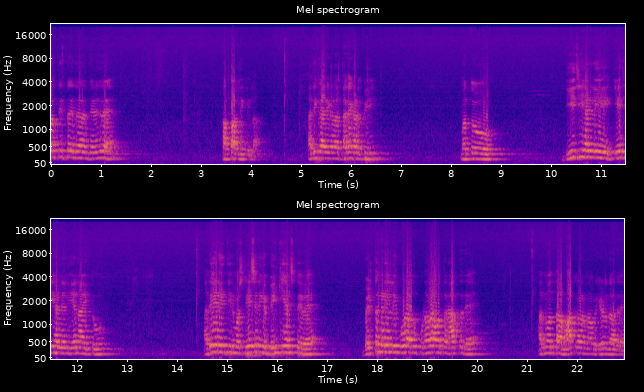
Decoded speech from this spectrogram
ವರ್ತಿಸ್ತಾ ಇದ್ದಾರೆ ಅಂತ ಹೇಳಿದ್ರೆ ತಪ್ಪಾಗ್ಲಿಕ್ಕಿಲ್ಲ. ಅಧಿಕಾರಿಗಳ ತಲೆಗಡಪಿ ಮತ್ತು D G Halli, K G ಹಳ್ಳಿಯಲ್ಲಿ ಏನಾಯಿತು? ಅದೇ ರೀತಿ ನಮ್ಮ ಸ್ಟೇಷನ್ಗೆ ಬೆಂಕಿ ಹಚ್ತೇವೆ. ಬೆಳ್ತಂಗಡಿಯಲ್ಲಿ ಕೂಡ ಅದು ಪುನರಾವರ್ತನೆ ಆಗ್ತದೆ ಅನ್ನುವಂತ ಮಾತುಗಳನ್ನು ಅವರು ಹೇಳುದಾದ್ರೆ,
